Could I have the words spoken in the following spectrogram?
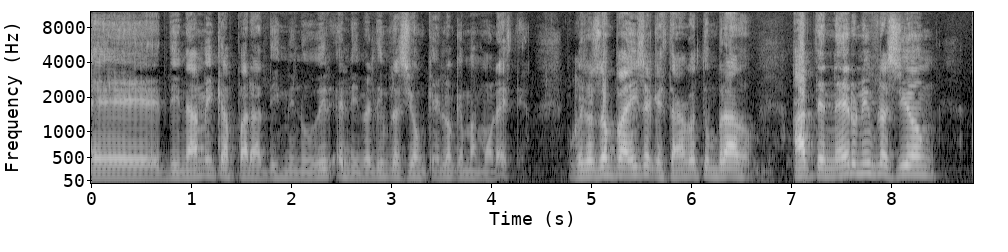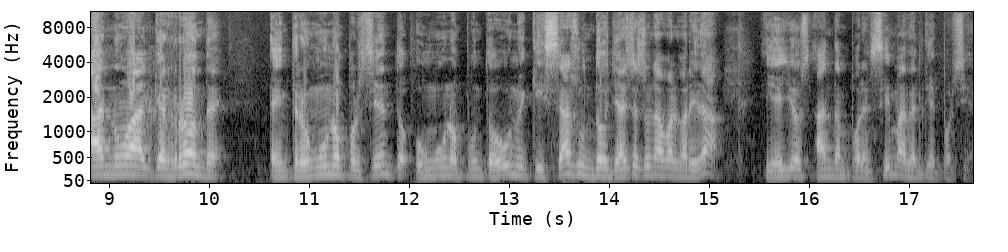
eh, dinámica para disminuir el nivel de inflación, que es lo que más molesta. Porque esos son países que están acostumbrados a tener una inflación anual que ronde entre un 1%, un 1.1 y quizás un 2, ya eso es una barbaridad. Y ellos andan por encima del 10%.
